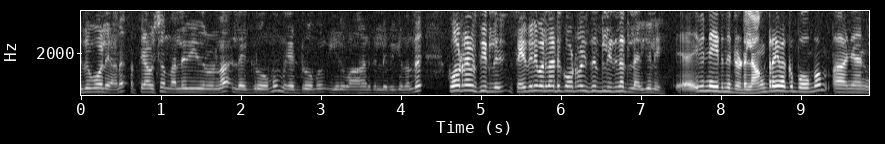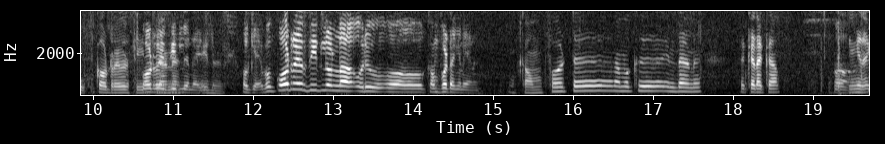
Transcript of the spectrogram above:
ഇതുപോലെയാണ്. അത്യാവശ്യം നല്ല രീതിയിലുള്ള ലെഗ് റൂമും ഹെഡ് റൂമും ഈ ഒരു വാഹനത്തിൽ ലഭിക്കുന്നുണ്ട്. കോ ഡ്രൈവർ സീറ്റിൽ സൈഡിൽ വലുതായിട്ട് കോ ഡ്രൈവർ സീറ്റിൽ ഇരുന്നിട്ടില്ലായിരിക്കും അല്ലേ? പിന്നെ ഇരുന്നിട്ടുണ്ട്. ലോങ് ഡ്രൈവ് ഒക്കെ പോകുമ്പോൾ ഞാൻ കോ ഡ്രൈവർ കോ ഡ്രൈവർ സീറ്റിൽ തന്നെ ഓക്കെ അപ്പം കോ ഡ്രൈവർ സീറ്റിലുള്ള ഒരു കംഫർട്ട് എങ്ങനെയാണ്? കംഫർട്ട് നമുക്ക് എന്താണ്? കിടക്കാം. ഇങ്ങനെ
